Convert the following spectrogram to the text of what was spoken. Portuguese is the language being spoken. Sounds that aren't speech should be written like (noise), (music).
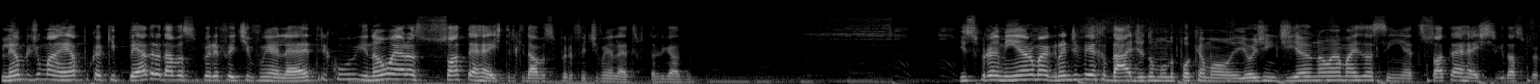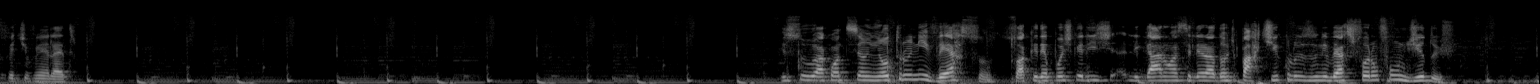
Lembro de uma época que pedra dava super efetivo em elétrico e não era só terrestre que dava super efetivo em elétrico, tá ligado? Isso pra mim era uma grande verdade do mundo Pokémon. E hoje em dia não é mais assim. É só terrestre que dá super efetivo em elétrico. Isso aconteceu em outro universo. Só que depois que eles ligaram o acelerador de partículas, os universos foram fundidos.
